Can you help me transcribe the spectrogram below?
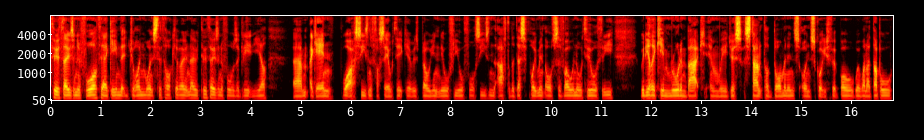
2004 to a game that John wants to talk about now. 2004 was a great year. Um, again, what a season for Celtic. It was brilliant, the 03 04 season after the disappointment of Seville in 02 03 we really came roaring back and we just stamped our dominance on Scottish football. We won a double.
